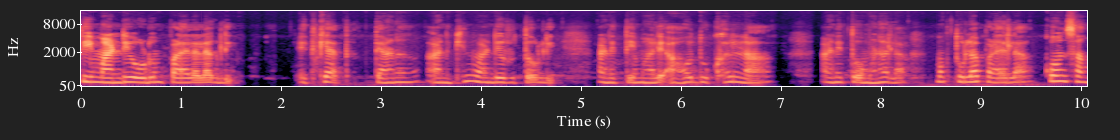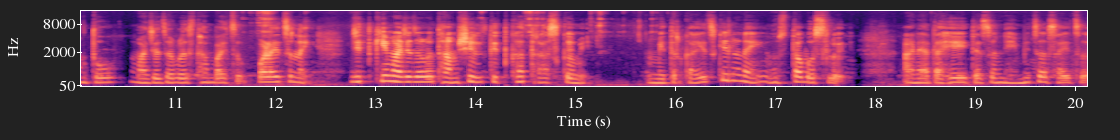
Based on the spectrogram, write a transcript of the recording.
ती मांडी ओढून पळायला लागली. इतक्यात त्यानं आणखीन मांडी रुतवली आणि ती म्हणाली अहो दुखल ना. आणि तो म्हणाला मग तुला पळायला कोण सांगतो माझ्याजवळच थांबायचं? पळायचं नाही. जितकी माझ्याजवळ थांबशील तितका त्रास कमी. मी तर काहीच केलं नाही नुसता बसलो आहे आणि आता हे त्याचं नेहमीच असायचं.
